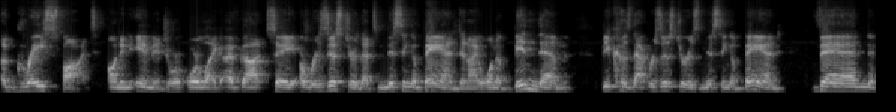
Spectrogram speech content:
a gray spot on an image, or, or like I've got, say, a resistor that's missing a band and I want to bin them because that resistor is missing a band, then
